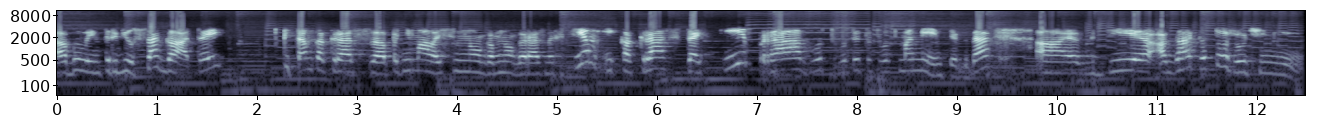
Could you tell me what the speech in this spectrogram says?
а, было интервью с Агатой, там как раз а, поднималось много-много разных тем, и как раз таки про вот, вот этот вот моментик, да, а, где Агата тоже очень,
